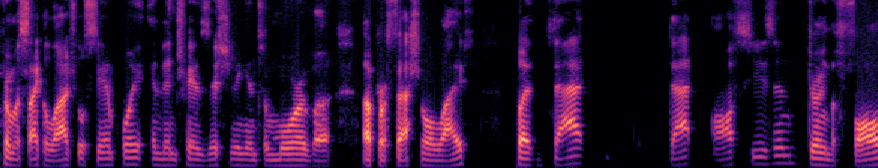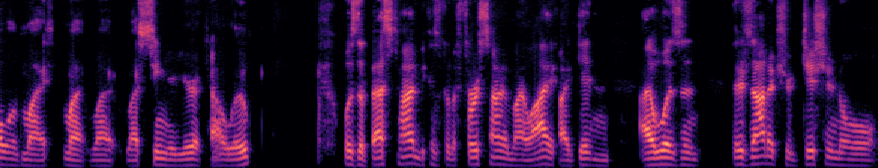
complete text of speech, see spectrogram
from a psychological standpoint and then transitioning into more of a, a professional life. But that that off season during the fall of my my my, my senior year at Cal Lu was the best time because for the first time in my life I didn't I wasn't there's not a traditional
